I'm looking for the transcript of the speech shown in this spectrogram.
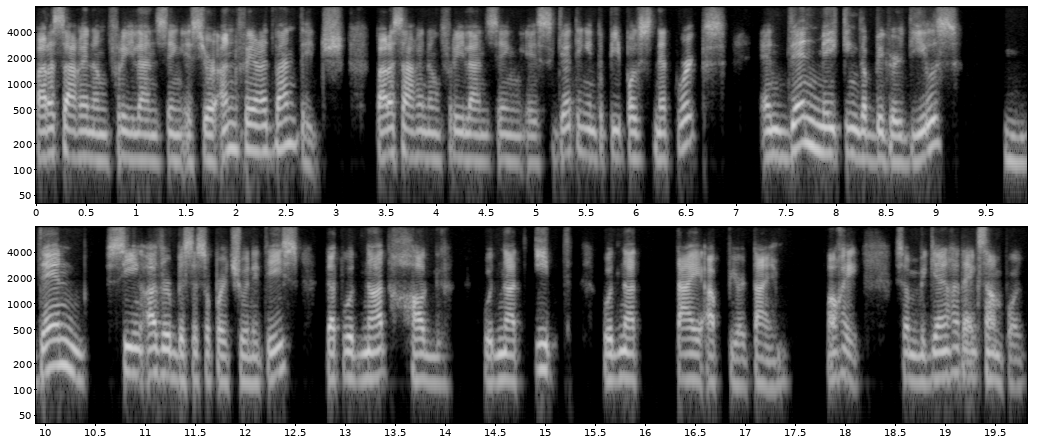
Para sa akin, ang freelancing is your unfair advantage. Para sa akin, ang freelancing is getting into people's networks and then making the bigger deals, then seeing other business opportunities that would not hug, would not eat, would not tie up your time. Okay, so bigyan ka ng example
